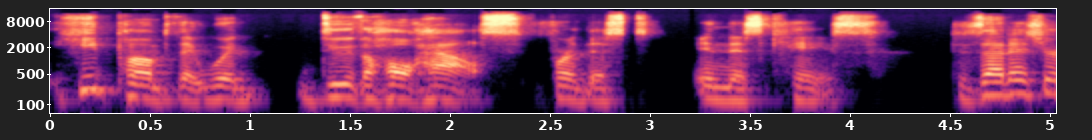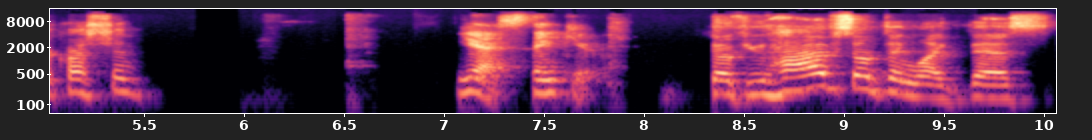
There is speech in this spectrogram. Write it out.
heat pump that would do the whole house for this in this case. Does that answer your question? Yes, thank you. So if you have something like this,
